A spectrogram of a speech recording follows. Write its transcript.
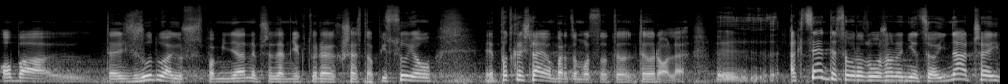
oba te źródła już wspomniane przeze mnie, które chrzest opisują, e, podkreślają bardzo mocno tę, tę rolę. Akcenty są rozłożone nieco inaczej,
